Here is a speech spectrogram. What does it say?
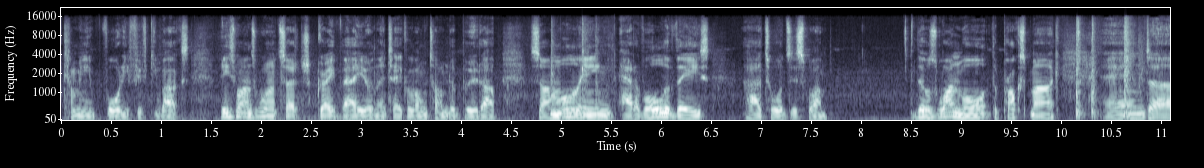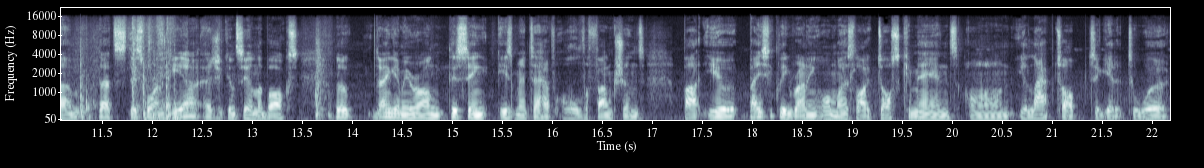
coming in 40, 50 bucks. These ones weren't such great value and they take a long time to boot up. So I'm more leaning out of all of these uh, towards this one. There was one more, the Proxmark, and um, that's this one here, as you can see on the box. Look, don't get me wrong, this thing is meant to have all the functions, but you're basically running almost like DOS commands on your laptop to get it to work.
